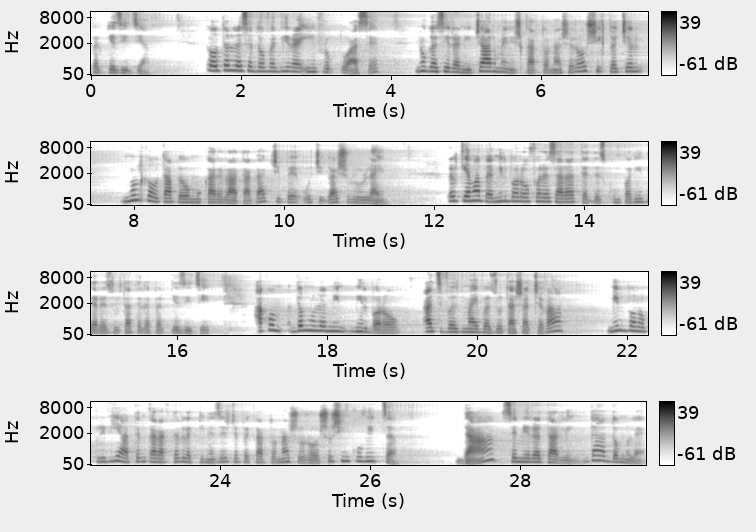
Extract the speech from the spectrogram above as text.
percheziția. Căutările se dovediră infructuoase, nu găsiră nici arme, nici cartonașe roșii, că cel nu-l căuta pe omul care l-a atacat, ci pe ucigașul lui Lain. Îl chemă pe Milborough fără să arate descumpănit de rezultatele percheziției. Acum, domnule Milborough, ați mai văzut așa ceva? Milborough privi atent caracterele chinezești de pe cartonașul roșu și încuviță. Da?" se miră Tarling. Da, domnule.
